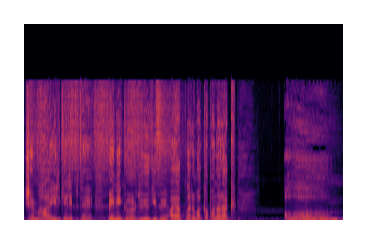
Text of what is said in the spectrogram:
Şemhail gelip de beni gördüğü gibi ayaklarıma kapanarak Aman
